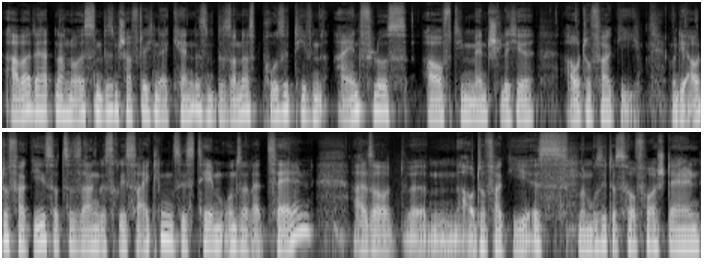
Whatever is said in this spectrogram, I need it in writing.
aber der hat nach neuesten wissenschaftlichen Erkenntnissen besonders positiven Einfluss auf die menschliche Autophagie. Und die Autophagie ist sozusagen das Recycling-System unserer Zellen. Also ähm, Autophagie ist, man muss sich das so vorstellen,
